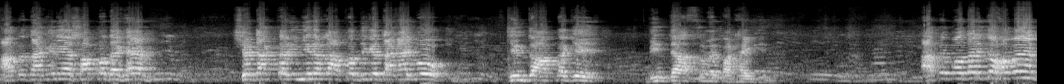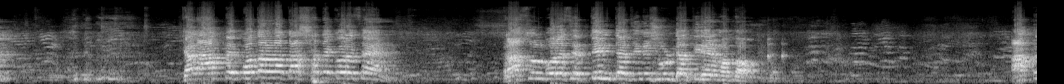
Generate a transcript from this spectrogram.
আপনি তাকে নিয়ে স্বপ্ন দেখেন। সে ডাক্তার, ইঞ্জিনিয়ার, আপনার দিকে তাকাইবো। কিন্তু আপনাকে বিদ্যা আশ্রমে পাঠাই দিন। আপনি প্রতারিত হবেন। কারণ আপনি প্রতারণা তার সাথে করেছেন। রাসুল বলেছে, তিনটা জিনিস উল্টা তীরের মতো। আপনি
